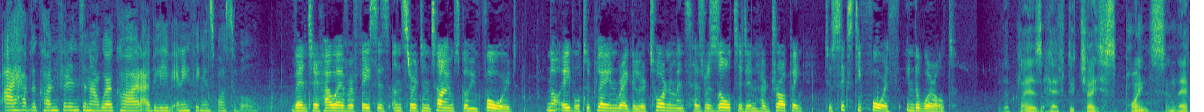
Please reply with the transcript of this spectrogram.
I have the confidence and I work hard. I believe anything is possible. Venter, however, faces uncertain times going forward. Not able to play in regular tournaments has resulted in her dropping to 64th in the world. The players have to chase points, and that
